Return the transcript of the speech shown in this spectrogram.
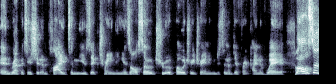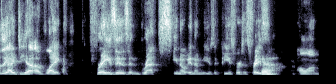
and repetition implied to music training is also true of poetry training just in a different kind of way. But also the idea of like phrases and breaths you know in a music piece versus phrases yeah. in a poem.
